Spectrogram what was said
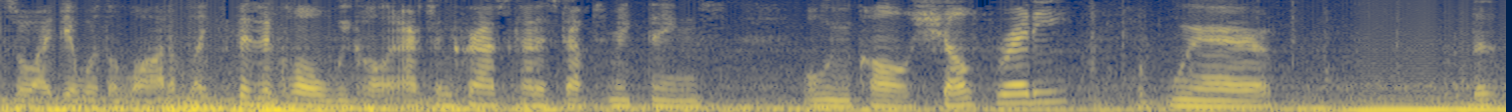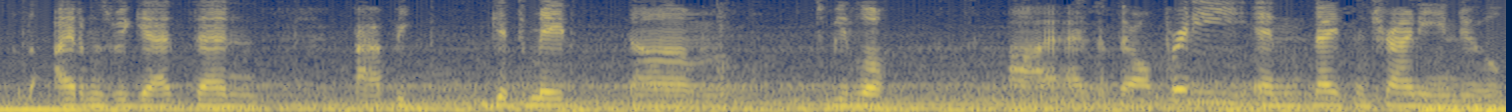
so I deal with a lot of like physical, we call it arts and crafts kind of stuff to make things what we would call shelf ready, where the, the items we get then uh, be, get to made um, to be looked uh, as if they're all pretty and nice and shiny and new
